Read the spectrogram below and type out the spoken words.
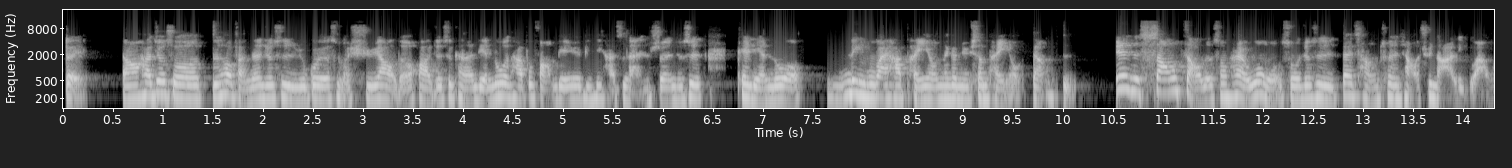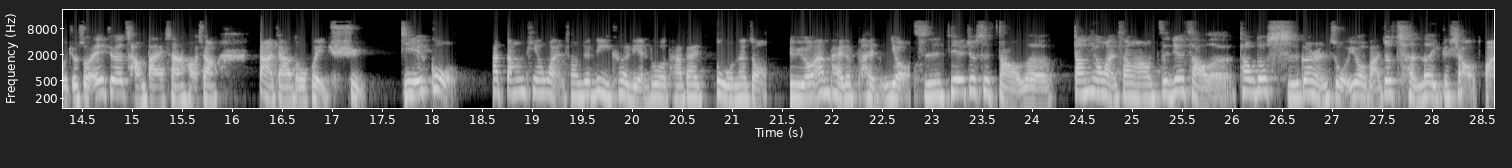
对。然后他就说，之后反正就是如果有什么需要的话，就是可能联络他不方便，因为毕竟他是男生，就是可以联络另外他朋友那个女生朋友这样子。因为稍早的时候，他有问我说，就是在长春想要去哪里玩，我就说，哎，觉得长白山好像大家都会去。结果他当天晚上就立刻联络他在做那种旅游安排的朋友，直接就是找了当天晚上，然后直接找了差不多十个人左右吧，就成了一个小团。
